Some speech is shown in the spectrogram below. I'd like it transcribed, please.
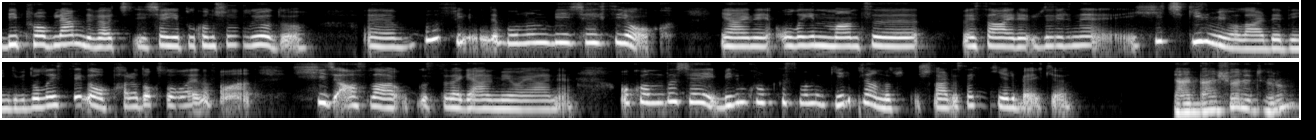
bir problemdi ve şey yapıl konuşuluyordu. E, bu filmde bunun bir şeysi yok. Yani olayın mantığı vesaire üzerine hiç girmiyorlar dediğin gibi. Dolayısıyla o paradoks olayına falan hiç asla sıra gelmiyor yani. O konuda şey bilim kurgu kısmını geri planda tutmuşlar desek yeri belki. Yani ben şöyle diyorum.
